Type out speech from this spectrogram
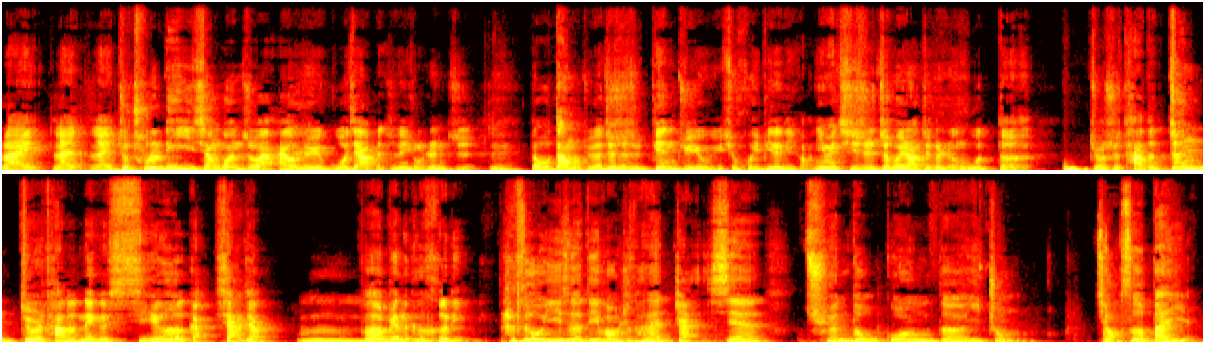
来来来，就除了利益相关之外，还有对于国家本身的一种认知。对但我但我觉得这是编剧有一些回避的地方，因为其实这会让这个人物的，就是他的正，就是他的那个邪恶感下降，嗯，他会变得更合理。他最有意思的地方是他在展现全斗光的一种角色扮演。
